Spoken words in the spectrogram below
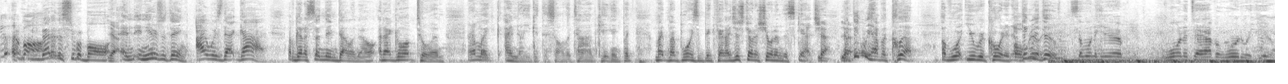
Super Bowl. We met at the Super Bowl, Yeah. and, and here's the thing: I was that guy. I've got a son named Delano, and I go up to him, and I'm like, "I know you get this all the time, Keegan, but my, my boy's a big fan. I just started showing him the sketch. Yeah, yeah. I think we have a clip of what you recorded. I Oh, think we do. Someone here wanted to have a word with you.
